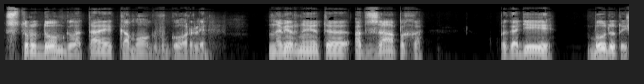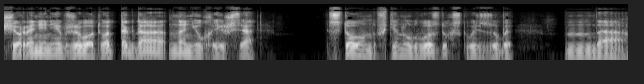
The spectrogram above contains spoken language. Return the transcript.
с трудом глотая комок в горле. — Наверное, это от запаха. — Погоди, будут еще ранения в живот, вот тогда нанюхаешься. Стоун втянул воздух сквозь зубы. — Да,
